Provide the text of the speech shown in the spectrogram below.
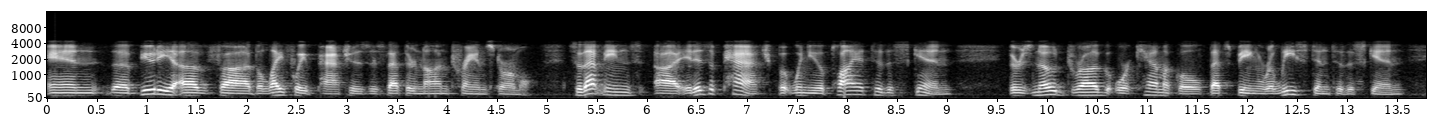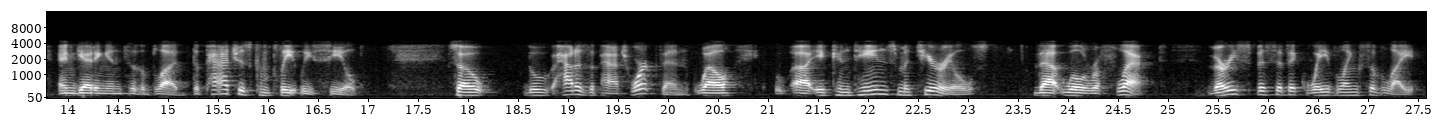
And the beauty of uh, the LifeWave patches is that they're non transdermal. So that means uh, it is a patch, but when you apply it to the skin, there's no drug or chemical that's being released into the skin and getting into the blood. The patch is completely sealed. So the, how does the patch work then? Well, uh, it contains materials that will reflect very specific wavelengths of light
